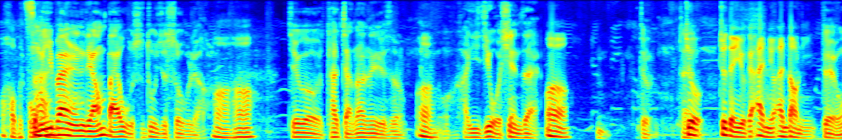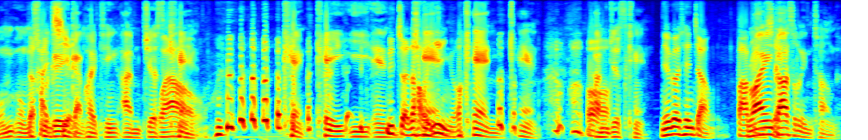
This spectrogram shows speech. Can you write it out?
我们一般人两百五十度就受不了了。结果他讲到那个时候，嗯，以及我现在，嗯，就就就等于有个按钮按到你，对我们我们是不是可以赶快听？I'm just can can K E N，你转的好硬哦，can can，I'm just can，你要不要先讲？Ryan Gosling 唱的，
